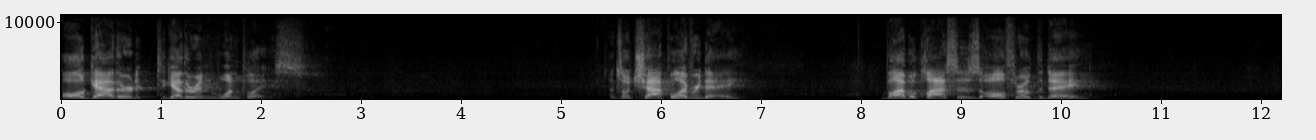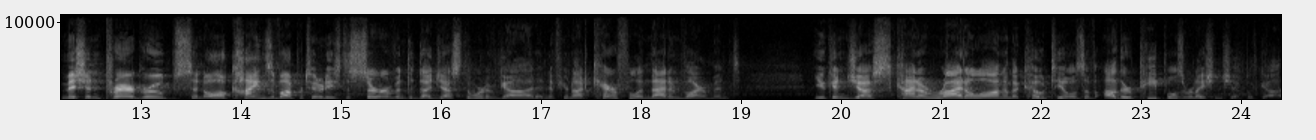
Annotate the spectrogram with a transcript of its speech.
all gathered together in one place. And so, chapel every day, Bible classes all throughout the day, mission prayer groups, and all kinds of opportunities to serve and to digest the Word of God. And if you're not careful in that environment, you can just kind of ride along on the coattails of other people's relationship with God.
